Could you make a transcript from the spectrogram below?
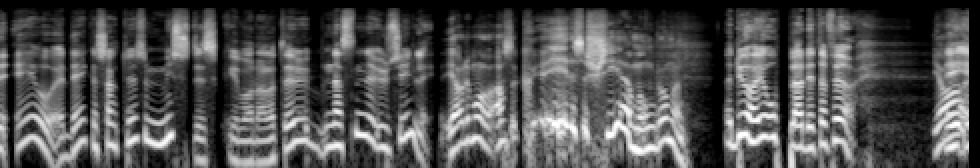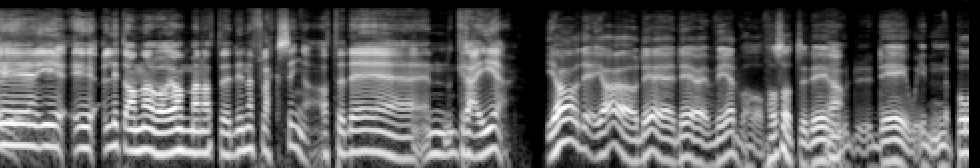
Det er jo det jeg har sagt. Du er så mystisk, Vårdal, at du er nesten usynlig. Ja, det må Altså, hva er det som skjer med ungdommen? Du har jo opplevd dette før. Ja, I, i, i, litt annen variant, men at denne fleksinga, at det er en greie. Ja, det, ja, ja, det, det vedvarer fortsatt. Det er, jo, det er jo inne på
